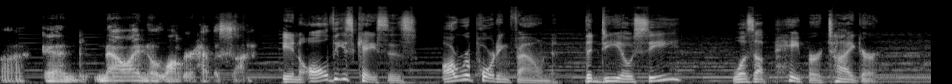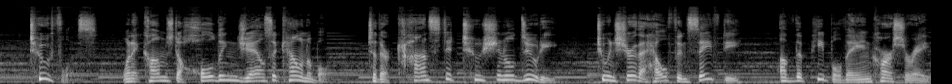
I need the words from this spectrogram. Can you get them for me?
uh, and now I no longer have a son. In all these cases, our reporting found the DOC was a paper tiger, toothless when it comes to holding jails accountable to their constitutional duty to ensure the health and safety of the people they incarcerate.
